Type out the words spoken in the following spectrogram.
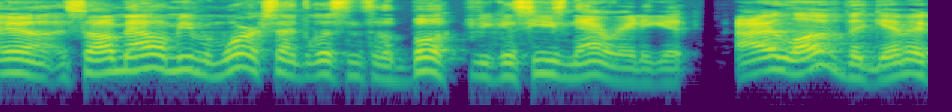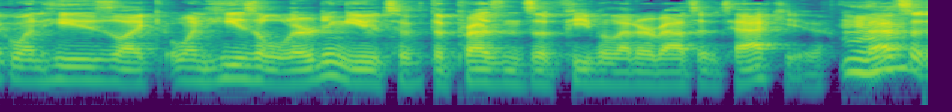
yeah, so I'm, now I'm even more excited to listen to the book because he's narrating it. I love the gimmick when he's like when he's alerting you to the presence of people that are about to attack you. Mhm. That's a,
